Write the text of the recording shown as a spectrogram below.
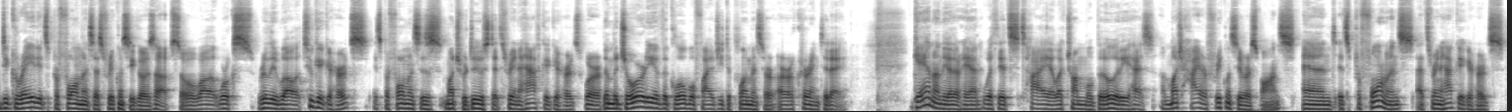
degrade its performance as frequency goes up. So while it works really well at two gigahertz, its performance is much reduced at three and a half gigahertz, where the majority of the global 5G deployments are, are occurring today. GaN, on the other hand, with its high electron mobility, has a much higher frequency response, and its performance at three and a half gigahertz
